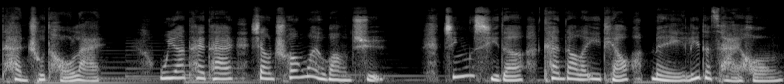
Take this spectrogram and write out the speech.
探出头来，乌鸦太太向窗外望去，惊喜的看到了一条美丽的彩虹。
